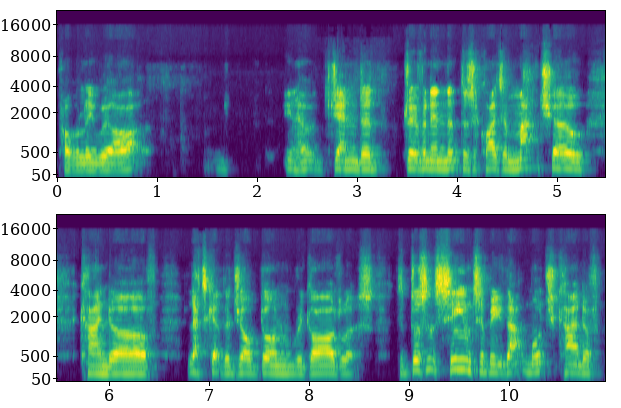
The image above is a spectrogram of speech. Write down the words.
probably we are, you know, gender driven in that there's a quite a macho kind of let's get the job done regardless. There doesn't seem to be that much kind of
